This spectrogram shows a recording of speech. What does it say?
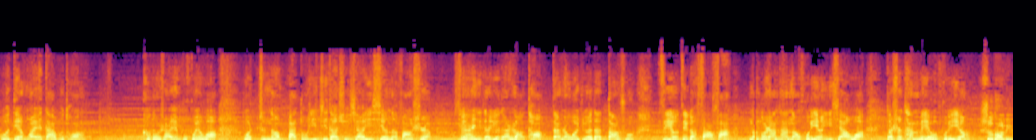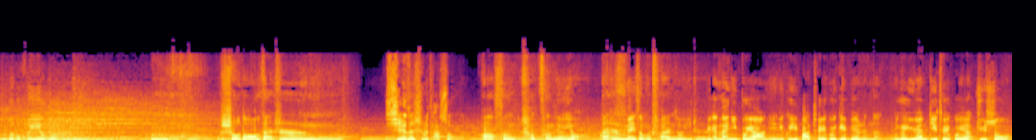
我电话也打不通，QQ 上也不回我，我只能把东西寄到学校以信的方式。虽然有点有点老套，但是我觉得当初只有这个方法能够让他能回应一下我，但是他没有回应。收到礼物都不回应吗？嗯，收到了，但是嗯鞋子是不是他送的？啊，曾曾曾经有，但是没怎么穿，就一直。那你不要，你就可以把退回给别人呢，你可以原地退回啊，拒收啊。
